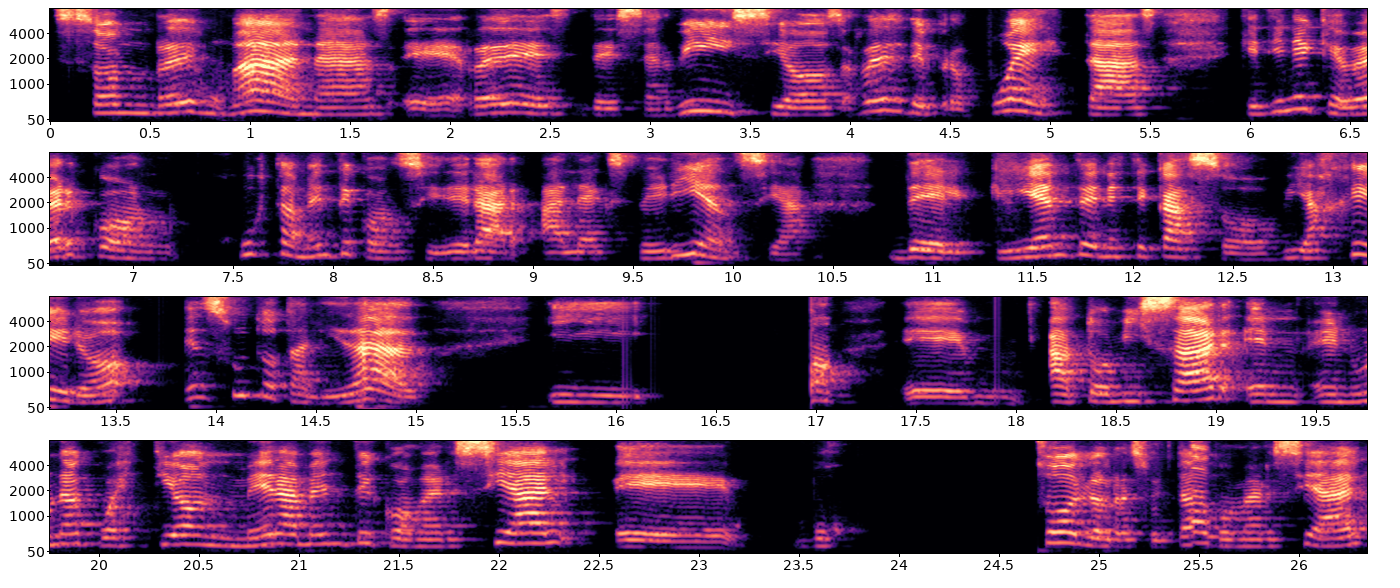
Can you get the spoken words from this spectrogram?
son redes humanas, eh, redes de servicios, redes de propuestas, que tiene que ver con justamente considerar a la experiencia del cliente, en este caso viajero, en su totalidad y eh, atomizar en, una cuestión meramente comercial, eh, solo el resultado comercial,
